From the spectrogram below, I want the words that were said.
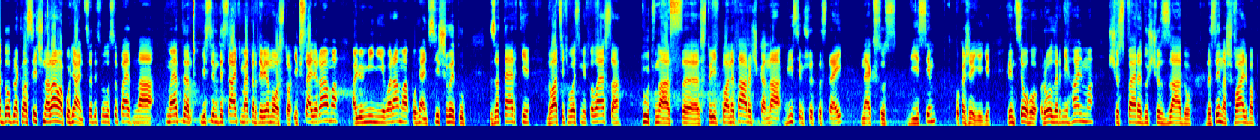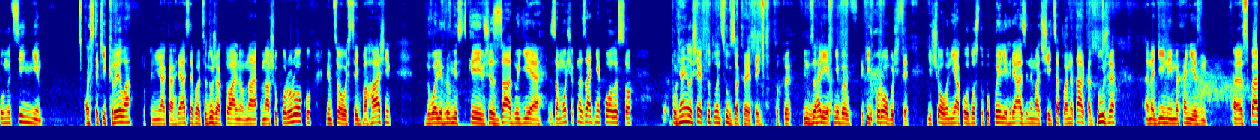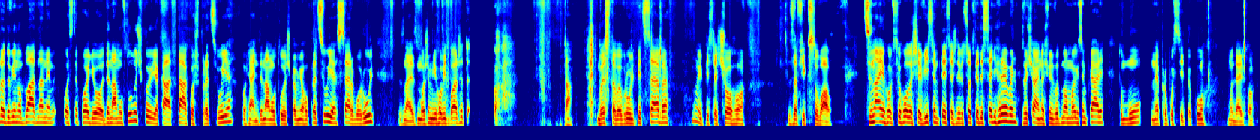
Добра класична рама, поглянь, це десь велосипед на метр 80, метр 90. XL рама, алюмінієва рама. Поглянь, всі шви тут затерті, 28 колеса. Тут в нас е, стоїть планетарочка на 8 швидкостей Nexus 8. Покажи її. Крім цього, ролерні гальма, що спереду, що ззаду, резина, швальба, повноцінні ось такі крила. Тобто ніяка грязь не. Це дуже актуально в, на, в нашу пору року. Крім цього, ось цей багажник доволі громісткий. Вже ззаду є замочок на заднє колесо. Поглянь лише, як тут ланцюг закритий. Тобто він взагалі як ніби в такій коробочці. Нічого, ніякого доступу пилі, грязі немає. Ще й ця планетарка дуже надійний механізм. Е, Спереду він обладнаний ось такою динамо-втулочкою, яка також працює. Поглянь, динамо-втулочка в нього працює, серворуль. Не знаю, зможемо його відважити. Так. Виставив руль під себе, ну і після чого зафіксував. Ціна його всього лише 8950 гривень. Звичайно ж, він в одному екземплярі, тому не пропустіть таку модельку.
